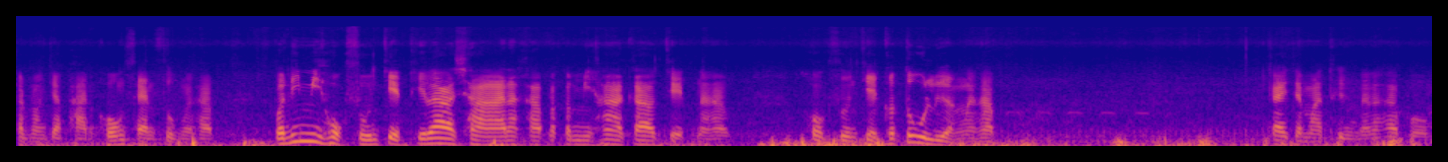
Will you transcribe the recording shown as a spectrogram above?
กำลังจะผ่านโค้งแสนสุขนะครับ วันนี้มี 607 ที่ล่าช้านะครับ แล้วก็มี 597 นะครับ 607 ก็ตู้เหลืองนะครับ ใกล้จะมาถึงแล้วนะครับผม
